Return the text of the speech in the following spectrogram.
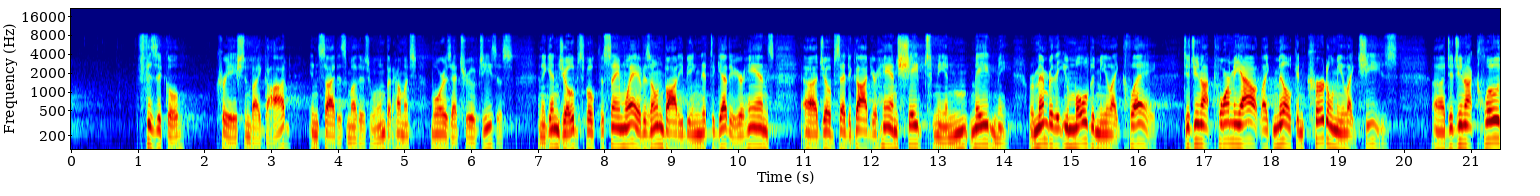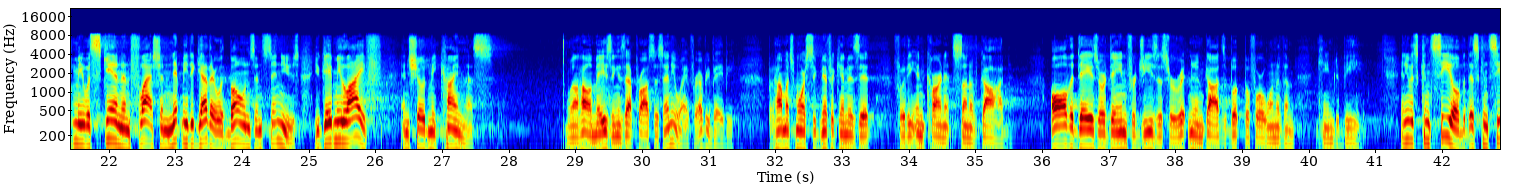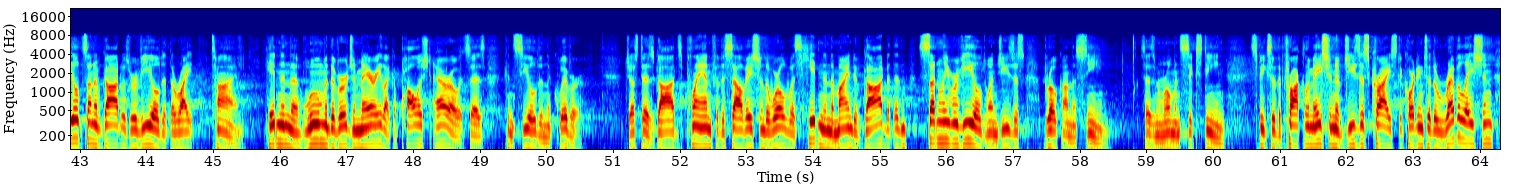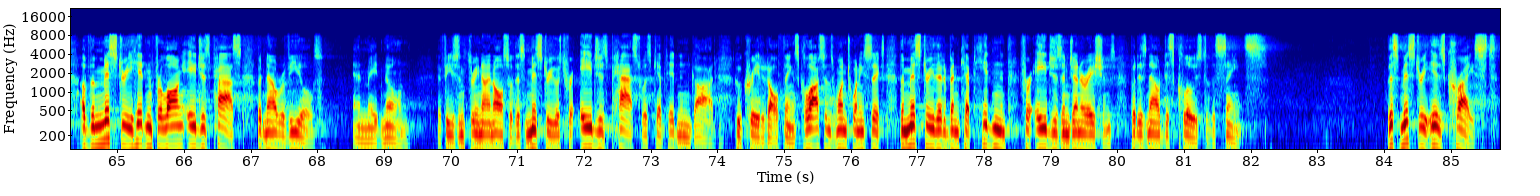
physical creation by God inside his mother's womb, but how much more is that true of Jesus? And again, Job spoke the same way of his own body being knit together. Your hands, uh, Job said to God, Your hand shaped me and made me. Remember that you molded me like clay. Did you not pour me out like milk and curdle me like cheese? Uh, did you not clothe me with skin and flesh and knit me together with bones and sinews? You gave me life and showed me kindness. Well, how amazing is that process anyway for every baby? But how much more significant is it for the incarnate Son of God? All the days ordained for Jesus were written in God's book before one of them came to be. And he was concealed, but this concealed Son of God was revealed at the right time. Hidden in the womb of the Virgin Mary, like a polished arrow, it says, concealed in the quiver. Just as God's plan for the salvation of the world was hidden in the mind of God, but then suddenly revealed when Jesus broke on the scene. It says in Romans 16, speaks of the proclamation of Jesus Christ according to the revelation of the mystery hidden for long ages past, but now revealed and made known. Ephesians 3 9 also, this mystery which for ages past was kept hidden in God who created all things. Colossians 1.26, the mystery that had been kept hidden for ages and generations, but is now disclosed to the saints. This mystery is Christ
